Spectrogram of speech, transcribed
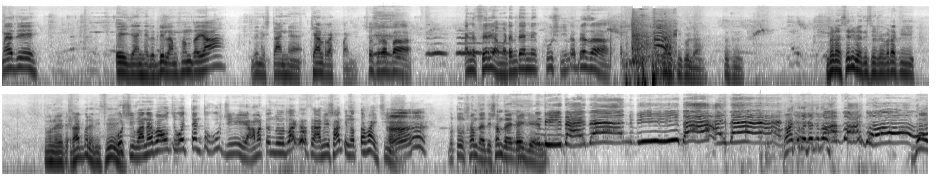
মায়া যে এই জানি হেরে দিলাম সমঝাইয়া জিনিসটা আইনে খেয়াল রাখ পাই শ্বশুর আব্বা এনে সেরি আমার টেন এনে খুশি না বেজা কি করলা তুমি বেটা সেরি ভাই দিছিল বেটা কি তুমি রাগ করে দিছে খুশি মানে বাবুজি অত্যন্ত খুশি আমার তো লাগতেছে আমি স্বাধীনতা পাইছি বটু সমঝাই দে সমঝাই দে এই যে বিদায় দেন বিদায় দেন বাবা গো ভাই,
